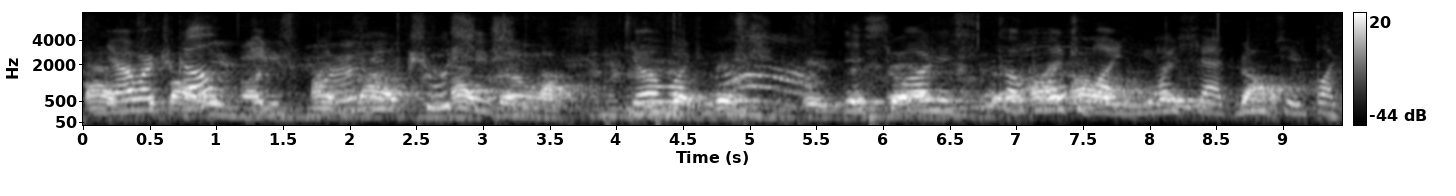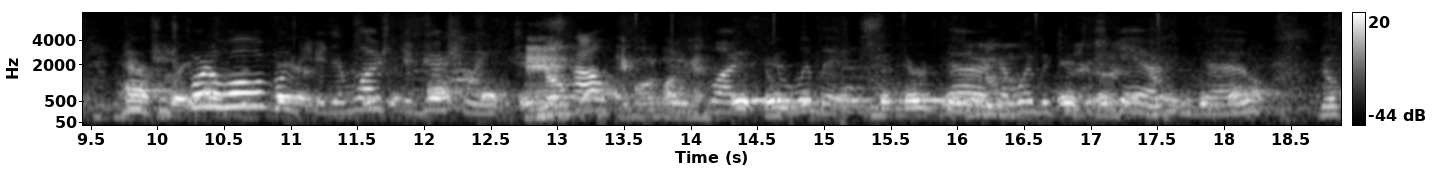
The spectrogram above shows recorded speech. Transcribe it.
Now where to go? It is burning to a system. Now what to This do? is This the one is best. calculated I by always Yosef. Newton, but Newton's for the lower motion and one's the nursery. How is one's the nursery. Yeah, the limit of the stairs, you know?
